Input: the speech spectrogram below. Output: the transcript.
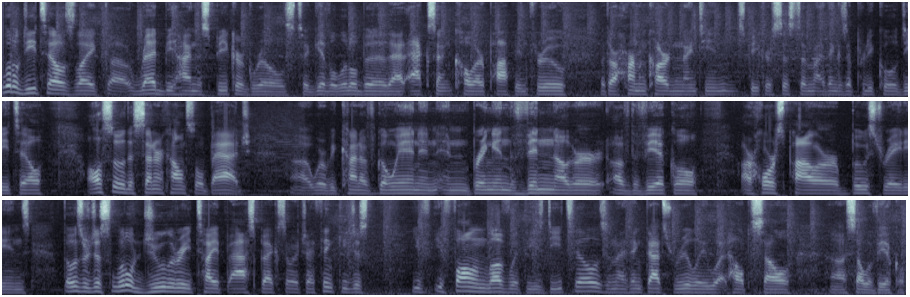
Little details like uh, red behind the speaker grills to give a little bit of that accent color popping through with our Harman Kardon 19 speaker system I think is a pretty cool detail. Also the center console badge uh, where we kind of go in and, and bring in the VIN number of the vehicle, our horsepower, boost ratings, those are just little jewelry type aspects, which I think you just you, you fall in love with these details, and I think that's really what helps sell uh, sell a vehicle.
